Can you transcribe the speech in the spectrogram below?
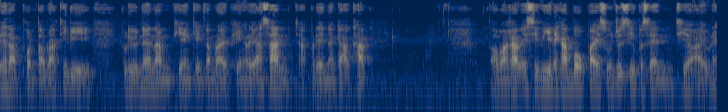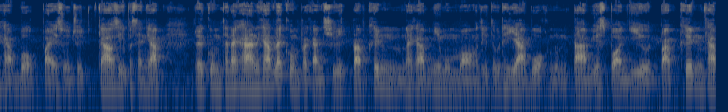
ได้รับผลตอบรับที่ดี กลยุทธ์แนะนำเพียงเก็งกำไรเพียงระยะสั้นจากประเด็นดังกล่าวครับ ต่อมาครับ SCB นะครับ บวกไป 0.4% TLI นะครับ บวกไป 0.94%ครับ โดยกลุ่มธนาคารนะครับ และกลุ่มประกันชีวิตปรับขึ้นนะครับ มีมุมมองจิตวิทยาบวกหนุนตาม US Bond Yield ปรับขึ้นครับ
